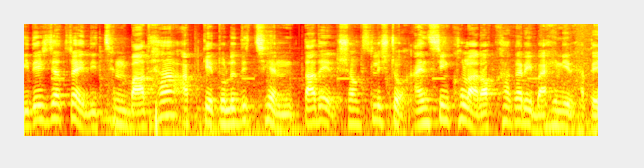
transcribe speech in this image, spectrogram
বিদেশ যাত্রায় দিচ্ছেন বাধা, আটকে তুলে দিচ্ছেন তাদের সংশ্লিষ্ট আইনশৃঙ্খলা রক্ষাকারী বাহিনীর হাতে।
